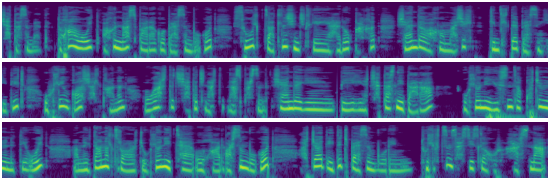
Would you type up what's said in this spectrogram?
шатаасан байдаг. Тухайн үед охин нас бараагүй байсан бөгөөд сүүлд задлан шинжилгээний хариу гарахад Шанда охин маш их гимтэлтэй байсан хэдий ч өхлийн гол шалтгаан нь угаартаж шатаж нас барсан. Шандагийн биеийг шатаасны дараа өглөөний 9 цаг 30 минутын үед Макдоналдс руу орж өглөөний цай уухаар орсон бөгөөд очоод идэж байсан бүр юм түлэгдсэн сосиска харснаа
